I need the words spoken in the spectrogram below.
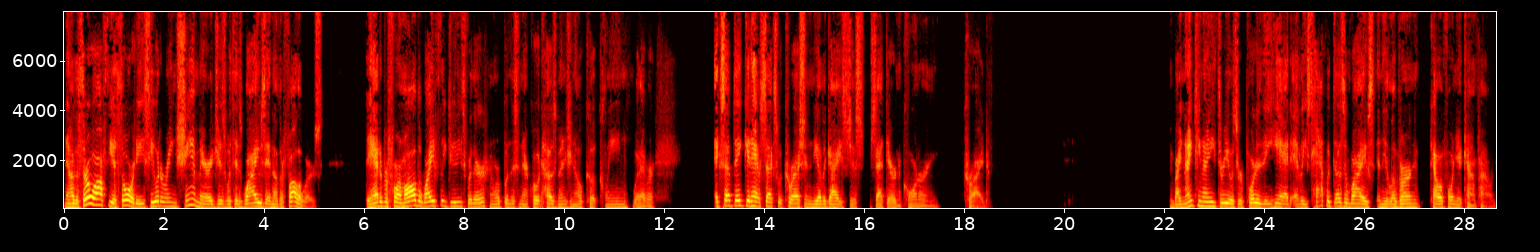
now to throw off the authorities, he would arrange sham marriages with his wives and other followers. They had to perform all the wifely duties for their, and we're putting this in their quote, husbands, you know, cook, clean, whatever. Except they could have sex with Koresh and the other guys just sat there in the corner and cried. By 1993, it was reported that he had at least half a dozen wives in the La Verne, California compound.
